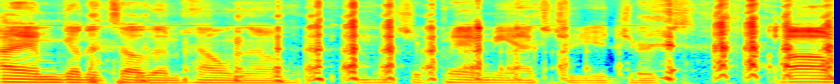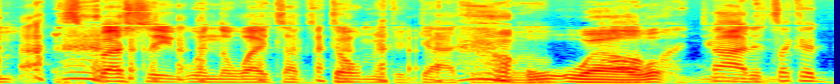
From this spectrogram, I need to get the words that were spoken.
I am gonna tell them hell no unless you're paying me extra, you jerks. Um, especially when the White Sox don't make a goddamn move. Well, oh my god, it's like a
